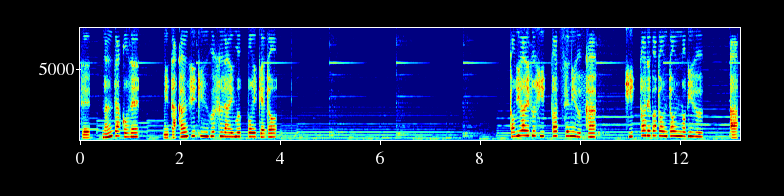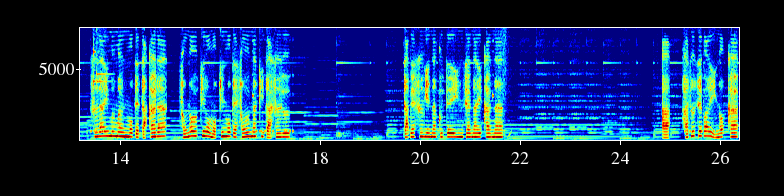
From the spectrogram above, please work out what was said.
ーい。って、なんだこれ。見た感じキングスライムっぽいけど。とりあえず引っ張ってみるか。引っ張ればどんどん伸びる。あ、スライムマンも出たから、そのうちお餅も出そうな気がする。食べすぎなくていいんじゃないかな。あ、外せばいいのか。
